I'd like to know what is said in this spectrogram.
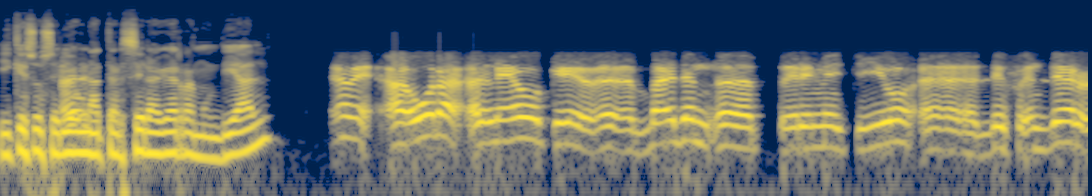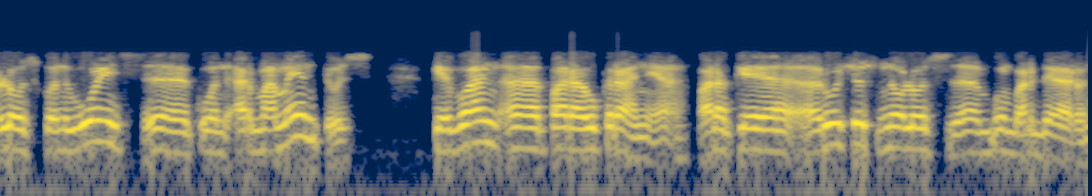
y que eso sería una tercera guerra mundial? ahora leo que eh, Biden eh, permitió defender los convoys con armamentos que van para Ucrania, para que rusos no los bombardearon.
